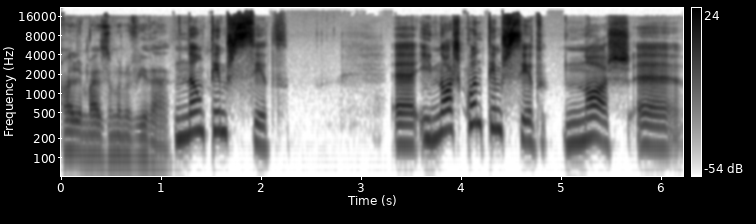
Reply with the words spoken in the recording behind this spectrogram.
Olha, mais uma novidade. Não temos sede. Uh, e nós, quando temos sede, nós, uh,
